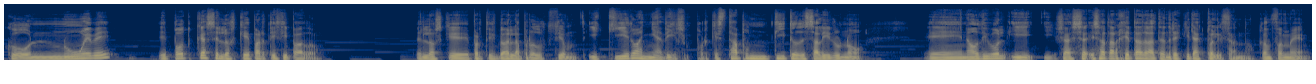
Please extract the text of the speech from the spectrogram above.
con nueve podcasts en los que he participado. En los que he participado en la producción. Y quiero añadir, porque está a puntito de salir uno en Audible y, esa tarjeta la tendré que ir actualizando conforme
